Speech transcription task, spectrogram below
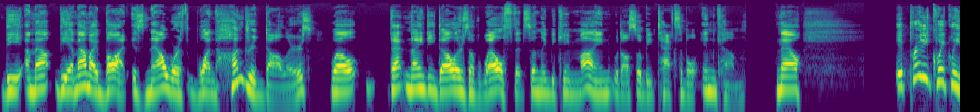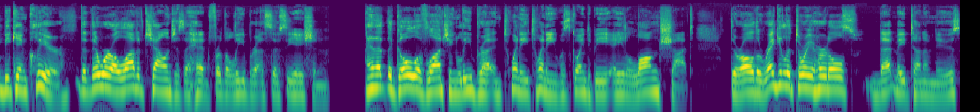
the amount the amount I bought is now worth $100, well, that $90 of wealth that suddenly became mine would also be taxable income. Now, it pretty quickly became clear that there were a lot of challenges ahead for the Libra Association, and that the goal of launching Libra in 2020 was going to be a long shot. There were all the regulatory hurdles, that made ton of news,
